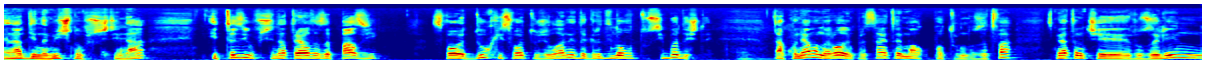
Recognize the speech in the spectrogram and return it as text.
една динамична община и тази община трябва да запази своя дух и своето желание да гради новото си бъдеще. Ако няма народен представител е малко по-трудно. Затова смятам, че Розалин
